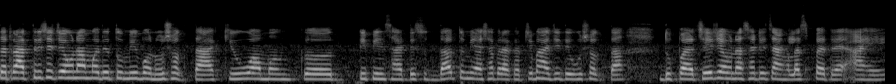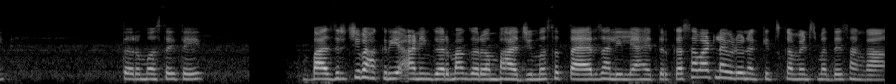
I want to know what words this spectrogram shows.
तर रात्रीच्या जेवणामध्ये तुम्ही बनवू शकता किंवा मग टिफिनसाठी सुद्धा तुम्ही अशा प्रकारची भाजी देऊ शकता. दुपारच्या जेवणासाठी चांगलाच पर्याय आहे. तर मस्त इथे बाजरीची भाकरी आणि गरमागरम भाजी मस्त तयार झालेली आहे. तर कसा वाटला व्हिडिओ? नक्कीच कमेंट्समध्ये सांगा.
